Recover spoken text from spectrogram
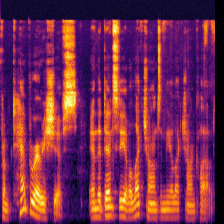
from temporary shifts in the density of electrons in the electron cloud.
